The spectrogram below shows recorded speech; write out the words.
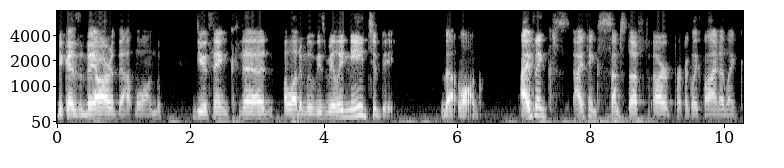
because they are that long. Do you think that a lot of movies really need to be that long? I think I think some stuff are perfectly fine at like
